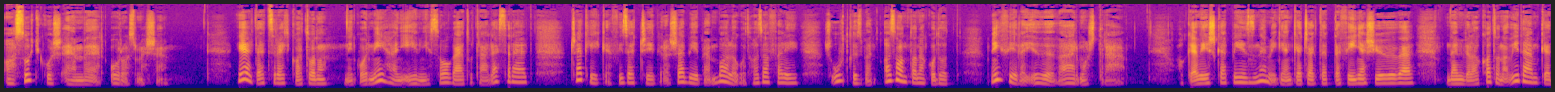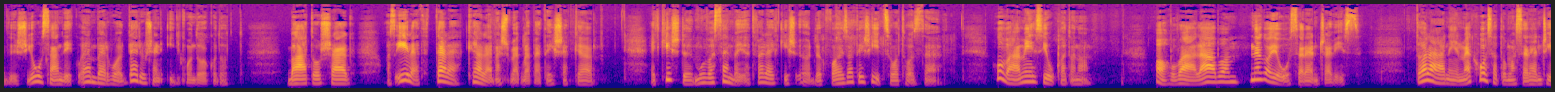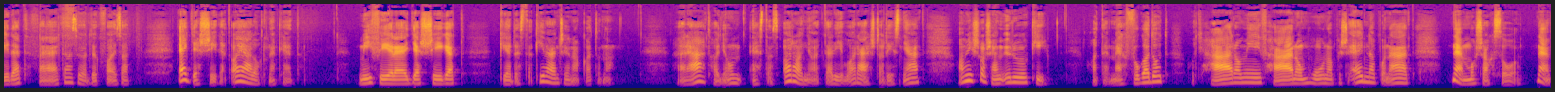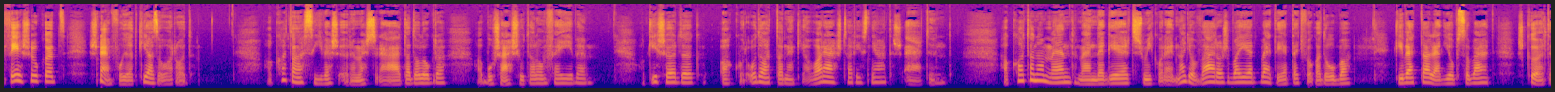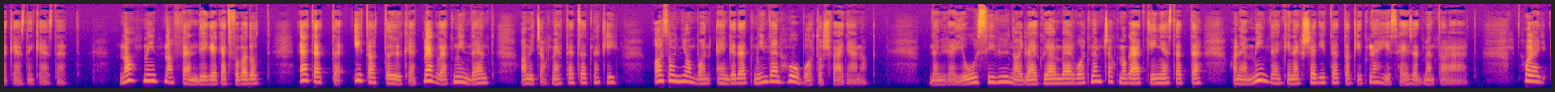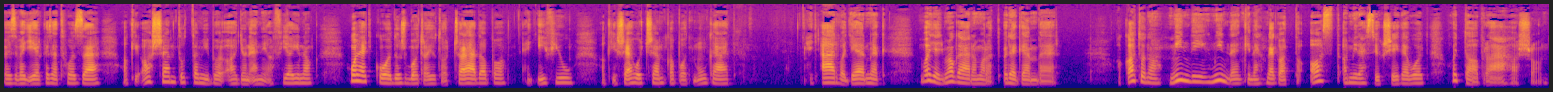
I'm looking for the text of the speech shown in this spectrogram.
A szutykos ember, orosz mese. Élt egyszer egy katona, mikor néhány évnyi szolgálat után leszerelt, csekéke fizetséggel a sebében ballagott hazafelé, s útközben azon tanakodott, miféle jövő vár most rá. A kevéske pénz nem igen kecsegtette fényes jövővel, de mivel a katona vidámkedvűs, jó szándékú ember volt, derűsen így gondolkodott. Bátorság, az élet tele kellemes meglepetésekkel. Egy kis idő múlva szembe jött vele egy kis ördögfajzat, és így szólt hozzá. Hová mész, jó katona? Ahová lábam, meg a jó szerencse visz. Talán én meghozhatom a szerencsédet, felelte az ördögfajzat. Egyességet ajánlok neked. Miféle egyességet? kérdezte kíváncsian a katona. Rád hagyom ezt az aranyjal teli varástarésznyát, ami sosem ürül ki. Ha te megfogadod, hogy három év, három hónap és egy napon át nem mosakszol, nem fésülködsz, és nem folyod ki az orrod. A katona szíves örömes ráállt a dologra, a busás jutalom fejében. A kis ördög akkor odaadta neki a varástarisznyát, és eltűnt. A katona ment, mendegélt, s mikor egy nagyobb városba ért, betért egy fogadóba. Kivette a legjobb szobát, s költekezni kezdett. Nap mint nap vendégeket fogadott. Etette, itatta őket, megvett mindent, ami csak megtetszett neki, azon nyomban engedett minden hóbortos vágyának. De mivel jó szívű, nagy lelkű ember volt, nem csak magát kényeztette, hanem mindenkinek segített, akit nehéz helyzetben talált. Hol egy özvegy érkezett hozzá, aki azt sem tudta, miből adjon enni a fiainak, hol egy koldusbotra jutott családapa, egy ifjú, aki sehogy sem kapott munkát, egy árva gyermek, vagy egy magára maradt öregember. A katona mindig mindenkinek megadta azt, amire szüksége volt, hogy talpra állhasson.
